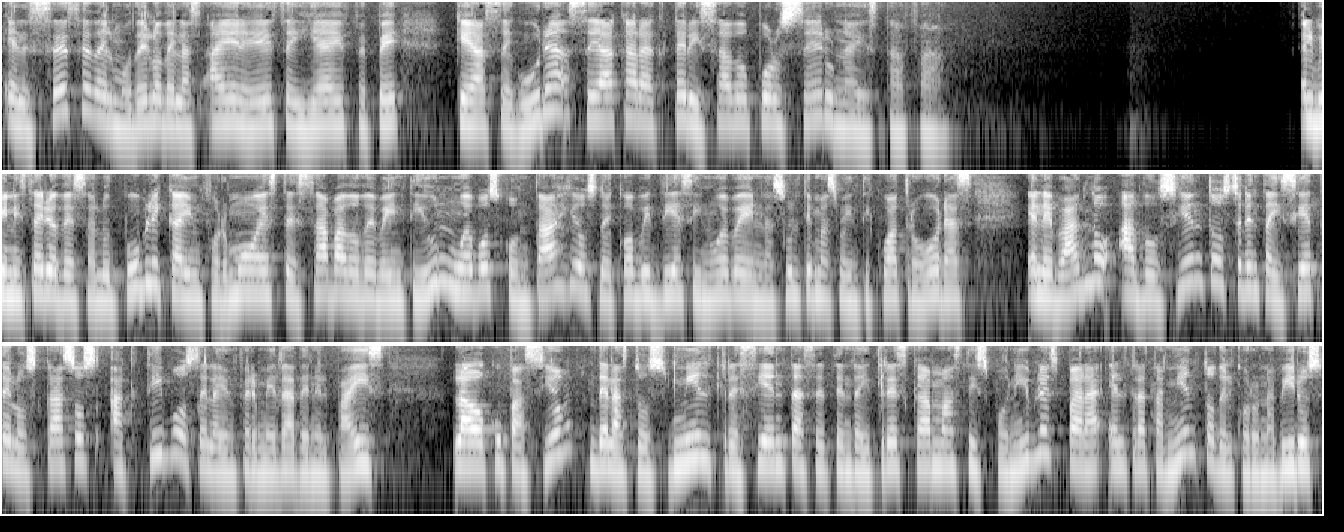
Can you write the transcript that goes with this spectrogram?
el cese del modelo de las ARS y AFP que asegura se ha caracterizado por ser una estafa. El Ministerio de Salud Pública informó este sábado de 21 nuevos contagios de COVID-19 en las últimas 24 horas, elevando a 237 los casos activos de la enfermedad en el país. La ocupación de las 2.373 camas disponibles para el tratamiento del coronavirus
